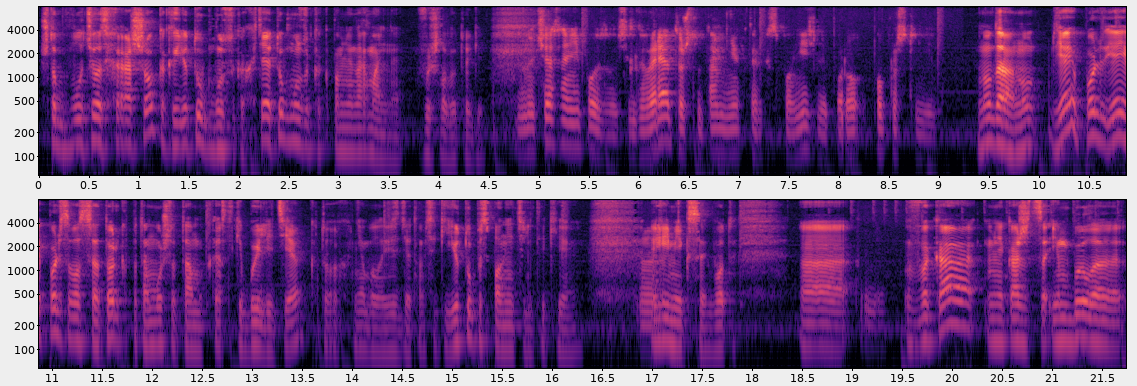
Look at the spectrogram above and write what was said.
чтобы получилось хорошо, как и YouTube музыка. Хотя YouTube музыка, как по мне, нормальная вышла в итоге. Ну, честно, я не пользовался. Говорят то, что там некоторых исполнителей попросту нет. Ну да, ну я польз... я и пользовался только потому, что там как раз таки были те, которых не было везде. Там всякие YouTube исполнители такие, mm. ремиксы. Вот. А, в ВК, мне кажется, им было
